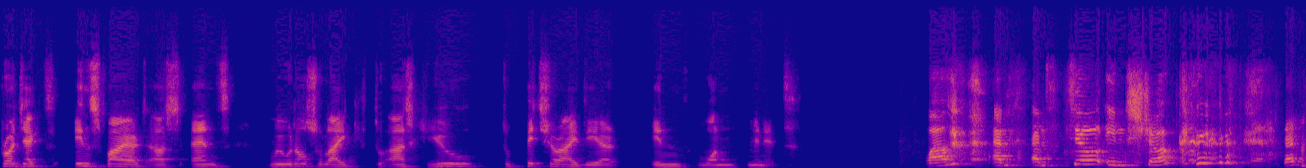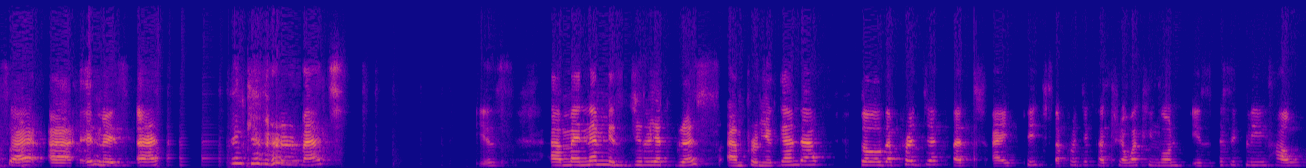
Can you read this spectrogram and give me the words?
project inspired us and we would also like to ask you to pitch your idea in one minute. Wow, I'm, I'm still in shock. That's why, uh, anyways, uh, thank you very much. Yes, uh, my name is Juliet Grace. I'm from Uganda. So the project that I pitched, the project that we're working on is basically how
